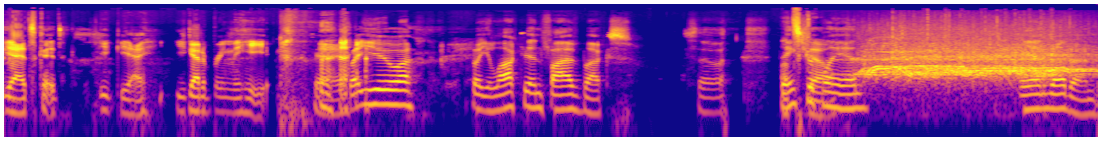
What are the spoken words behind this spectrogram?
yeah, it's good. you, yeah. You got to bring the heat. Okay, but you, uh, but you locked in five bucks. So thanks for go. playing, and well done.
